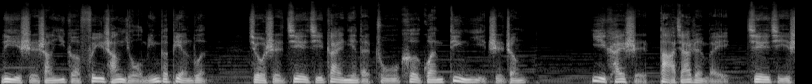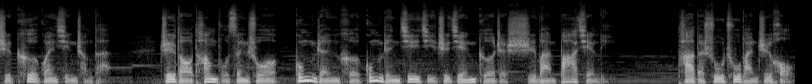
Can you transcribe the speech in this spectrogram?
历史上一个非常有名的辩论，就是阶级概念的主客观定义之争。一开始，大家认为阶级是客观形成的。直到汤普森说，工人和工人阶级之间隔着十万八千里。他的书出版之后，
